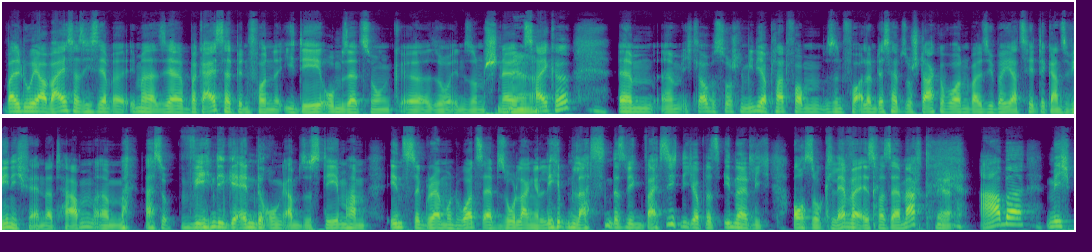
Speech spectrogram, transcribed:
weil du ja weißt, dass ich sehr, immer sehr begeistert bin von Idee, Umsetzung, äh, so in so einem schnellen ja. Cycle. Ähm, ähm, ich glaube, Social Media Plattformen sind vor allem deshalb so stark geworden, weil sie über Jahrzehnte ganz wenig verändert haben. Ähm, also wenige Änderungen am System haben Instagram und WhatsApp so lange leben lassen. Deswegen weiß ich nicht, ob das inhaltlich auch so clever ist, was er macht. Ja. Aber mich,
